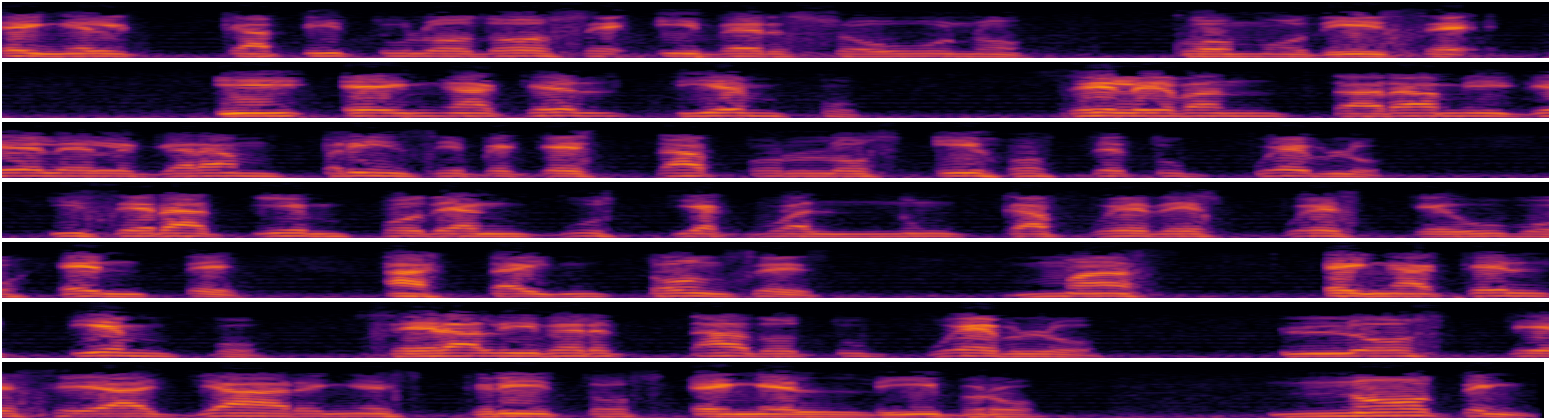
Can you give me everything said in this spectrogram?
en el capítulo 12 y verso 1, como dice, y en aquel tiempo se levantará Miguel el gran príncipe que está por los hijos de tu pueblo, y será tiempo de angustia cual nunca fue después que hubo gente hasta entonces, mas en aquel tiempo será libertado tu pueblo, los que se hallaren escritos en el libro. Noten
